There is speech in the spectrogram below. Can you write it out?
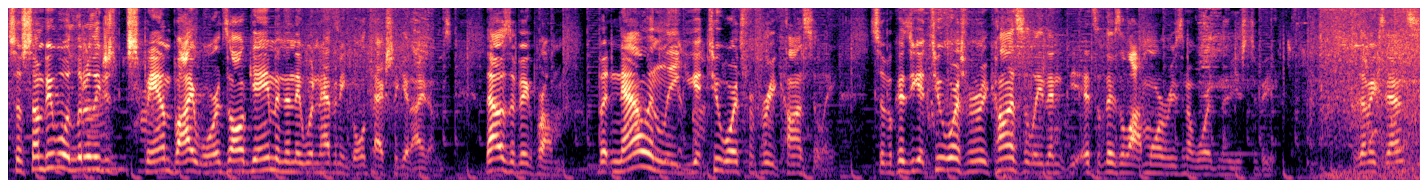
So some people would literally just spam buy wards all game and then they wouldn't have any gold to actually get items. That was a big problem. But now in League you get two wards for free constantly. So because you get two wards for free constantly, then there's a lot more reason to ward than there used to be. Does that make sense?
